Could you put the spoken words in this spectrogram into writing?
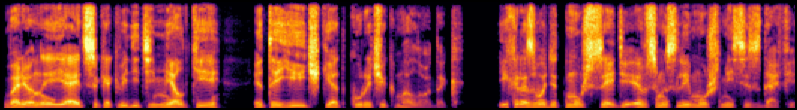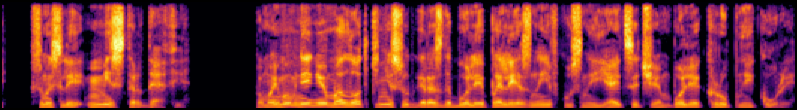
Вареные яйца, как видите, мелкие — это яички от курочек-молодок. Их разводит муж Сэдди, э, в смысле муж миссис Даффи, в смысле мистер Даффи. По моему мнению, молотки несут гораздо более полезные и вкусные яйца, чем более крупные куры.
